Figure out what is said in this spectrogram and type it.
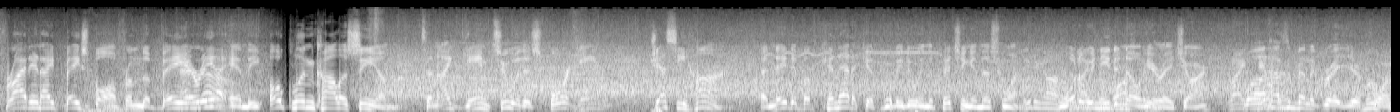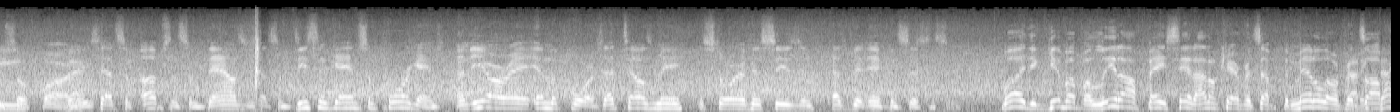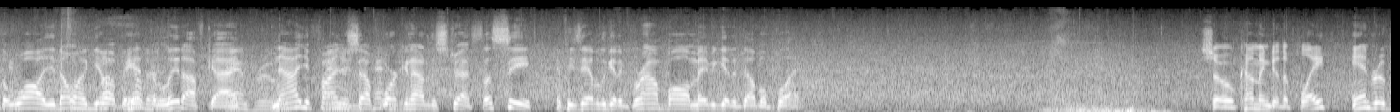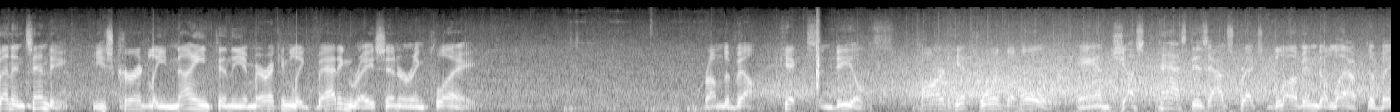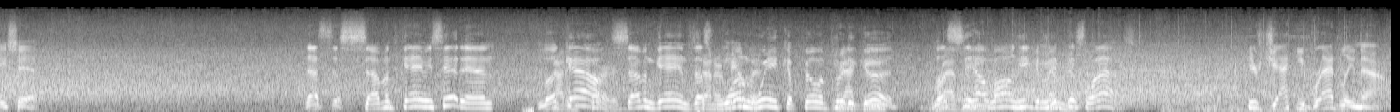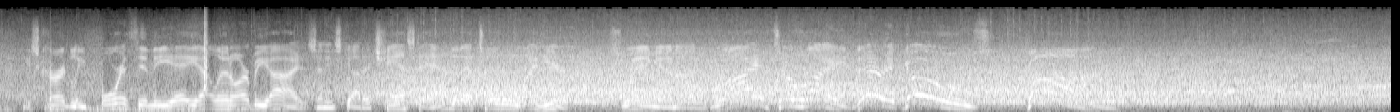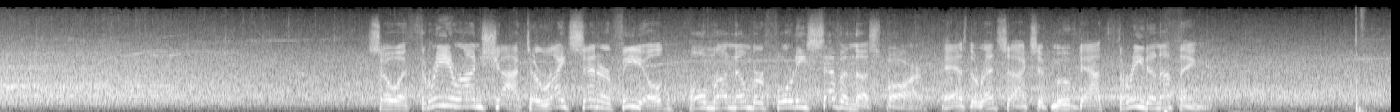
Friday Night Baseball from the Bay Area and the Oakland Coliseum. Tonight, game two of this four-game. Jesse Hahn, a native of Connecticut, will be doing the pitching in this one. What do we need to know here, HR? Well, it hasn't been a great year for him so far. I mean, he's had some ups and some downs. He's had some decent games, some poor games. An ERA in the fours. That tells me the story of his season has been inconsistency. Well, you give up a leadoff base hit. I don't care if it's up the middle or if it's off second. the wall. You don't want to give up a hit to the leadoff guy. Andrew now you find yourself working out of the stretch. Let's see if he's able to get a ground ball and maybe get a double play. So coming to the plate, Andrew Benintendi. He's currently ninth in the American League batting race entering play. From the belt, kicks and deals. Hard hit toward the hole. And just past his outstretched glove into left. A base hit. That's the seventh game he's hit in. Look out. Third. Seven games. That's Center one fielder. week of feeling pretty Jackie good. Let's Bradley see how long he can make Jr. this last. Here's Jackie Bradley now. He's currently fourth in the AL in RBIs, and he's got a chance to add to that total right here. Swing and a drive to right. There it goes. So a three-run shot to right center field. Home run number 47 thus far as the Red Sox have moved out three to nothing.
